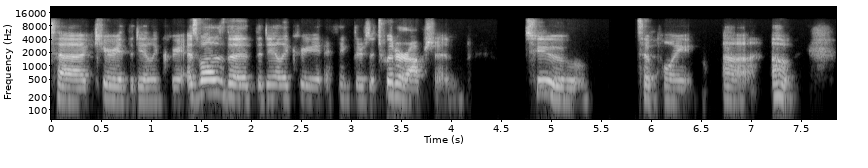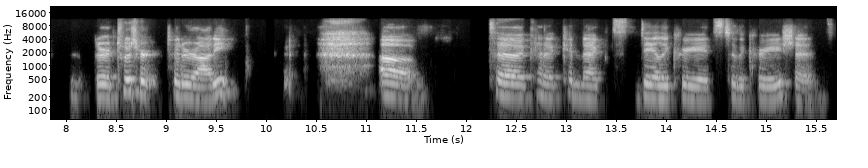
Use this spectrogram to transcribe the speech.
to curate the daily create as well as the the daily create. I think there's a Twitter option too to point. Uh, oh, there are Twitter Twitterati um, to kind of connect daily creates to the creations.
